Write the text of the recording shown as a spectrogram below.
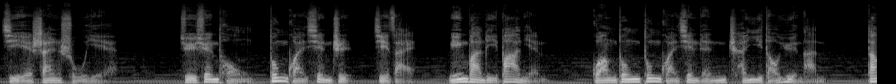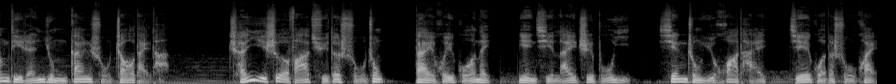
皆山薯也。据宣统《东莞县志》记载，明万历八年，广东东莞县人陈毅到越南，当地人用甘薯招待他，陈毅设法取得薯种，带回国内，念其来之不易，先种于花台，结果的薯块，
